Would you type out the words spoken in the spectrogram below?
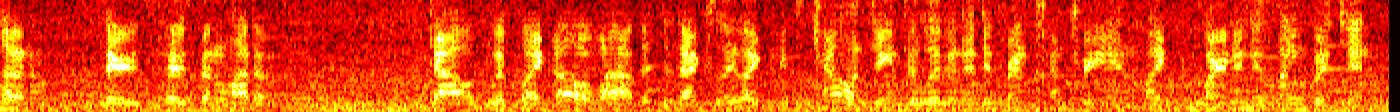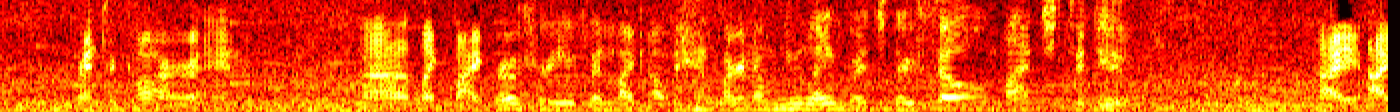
I don't know. There's there's been a lot of doubt with like, oh wow, this is actually like it's challenging to live in a different country and like learn a new language and rent a car and uh, like buy groceries and like learn a new language. There's so much to do. I, I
